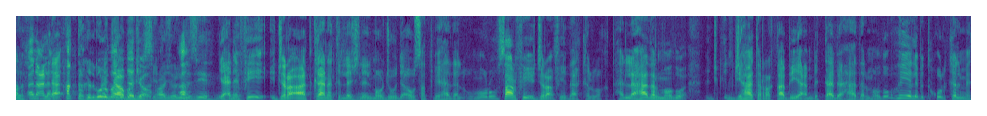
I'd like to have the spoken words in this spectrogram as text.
أنا على. حقك تقول له ما بدي أجاوب. رجل آه. نزيه يعني في إجراءات كانت اللجنة الموجودة اوصت بهذا الأمور وصار في إجراء في ذاك الوقت هلا هذا الموضوع الجهات الرقابية عم بتتابع هذا الموضوع وهي اللي بتقول كلمة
